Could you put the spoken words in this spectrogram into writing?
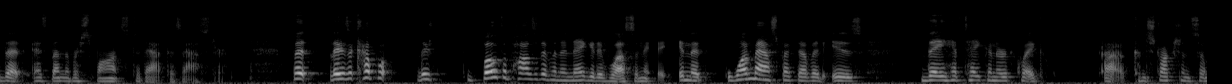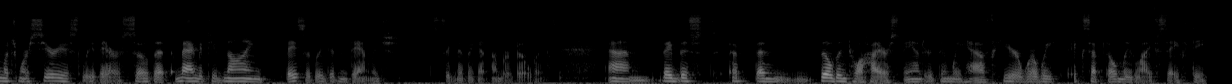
that has been the response to that disaster. But there's a couple, there's both a positive and a negative lesson in that one aspect of it is they have taken earthquake uh, construction so much more seriously there, so that magnitude 9 basically didn't damage a significant number of buildings. And they just have been building to a higher standard than we have here, where we accept only life safety.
